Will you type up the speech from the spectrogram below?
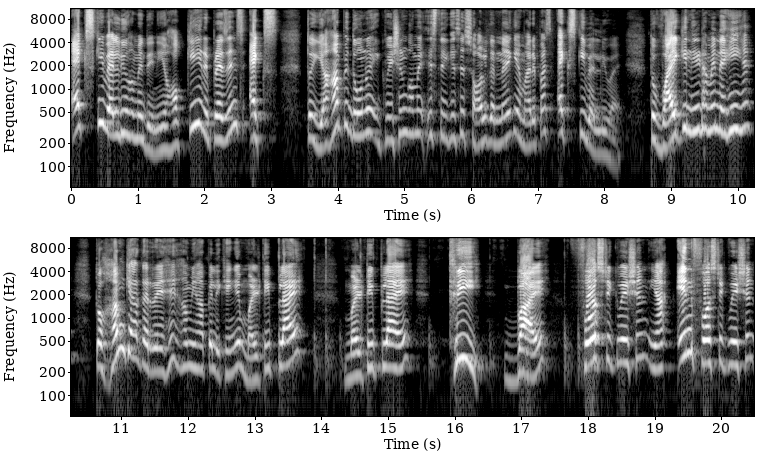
एक्स की वैल्यू हमें देनी है। हॉकी रिप्रेजेंट्स एक्स तो यहाँ पे दोनों इक्वेशन को हमें इस तरीके से सॉल्व करना है कि हमारे पास एक्स की वैल्यू है तो वाई की नीड हमें नहीं है। तो हम क्या कर रहे हैं? हम यहाँ पे लिखेंगे multiply multiply three by first equation या in first equation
